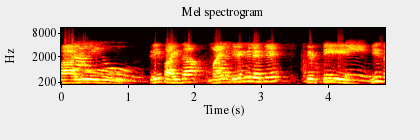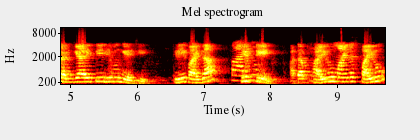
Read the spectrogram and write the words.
Five. फायू थ्री फायझा मायनस इथे किती लिहायचे? फिफ्टीन. जी संख्या आहे ती लिहून घ्यायची. थ्री फायझा Five. फिफ्टीन आता फाईव्ह मायनस फाईव्ह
